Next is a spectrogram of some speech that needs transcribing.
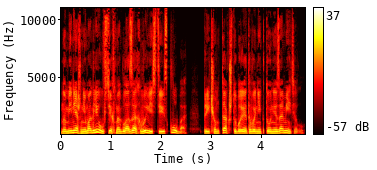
но меня же не могли у всех на глазах вывести из клуба, причем так, чтобы этого никто не заметил.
